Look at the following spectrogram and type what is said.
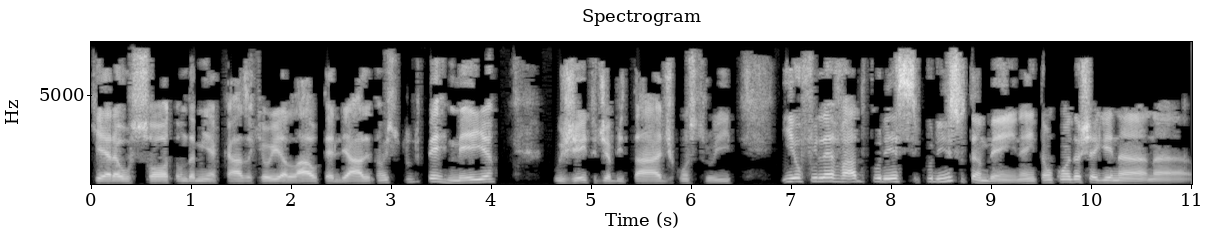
que era o sótão da minha casa que eu ia lá, o telhado. Então isso tudo permeia o jeito de habitar, de construir. E eu fui levado por esse, por isso também, né? Então quando eu cheguei na, na,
